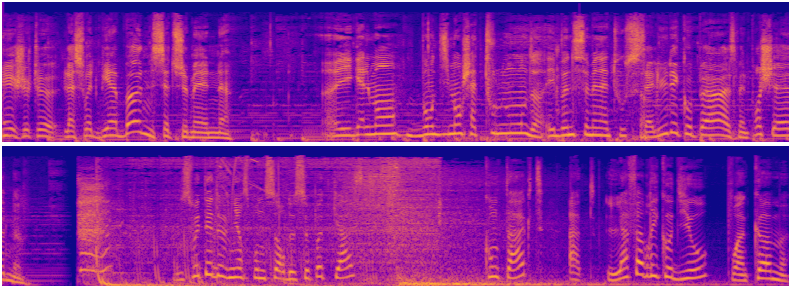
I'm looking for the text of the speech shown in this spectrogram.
Et je te la souhaite bien bonne cette semaine. Euh, également, bon dimanche à tout le monde et bonne semaine à tous. Salut les copains, à la semaine prochaine. Vous souhaitez devenir sponsor de ce podcast? Contact à lafabriquaudio.com.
